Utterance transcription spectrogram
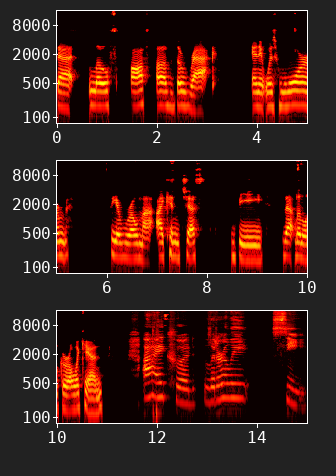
that loaf off of the rack, and it was warm the aroma. I can just be that little girl again. I could literally see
